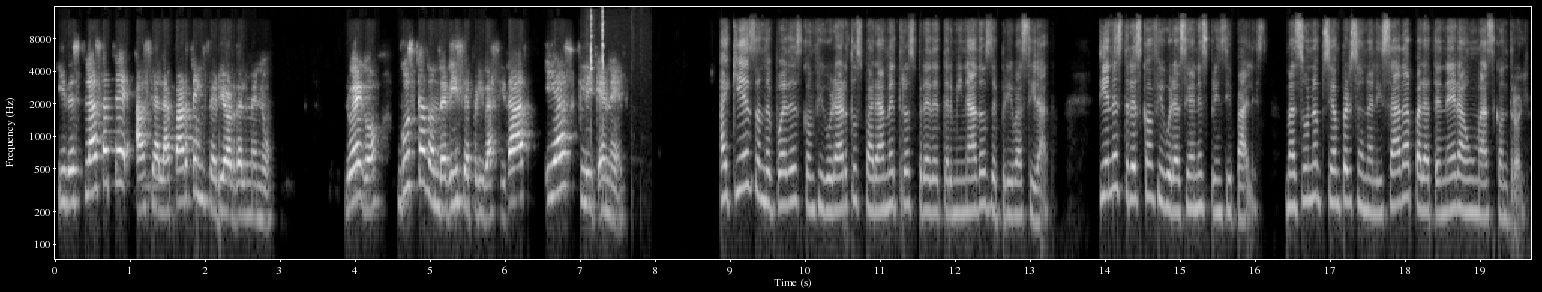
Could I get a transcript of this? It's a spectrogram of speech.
y desplázate hacia la parte inferior del menú. Luego, busca donde dice Privacidad y haz clic en él. Aquí es donde puedes configurar tus parámetros predeterminados de privacidad. Tienes tres configuraciones principales, más una opción personalizada para tener aún más control.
